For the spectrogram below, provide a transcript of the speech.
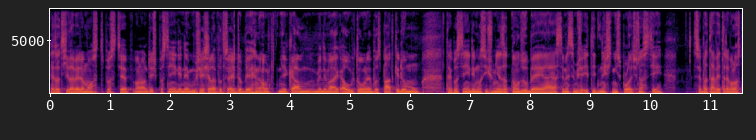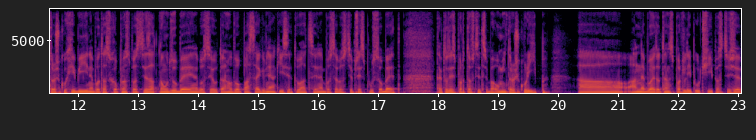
je to cílevědomost. Prostě, ono, když prostě někdy nemůžeš, ale potřebuješ doběhnout někam minimálně k autu nebo zpátky domů, tak prostě někdy musíš umět zatnout zuby a já si myslím, že i ty dnešní společnosti třeba ta vytrvalost trošku chybí, nebo ta schopnost prostě zatnout zuby, nebo si utáhnout opasek v nějaké situaci, nebo se prostě přizpůsobit, tak to ty sportovci třeba umí trošku líp. A, a nebo je to ten sport líp učí, prostě, že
